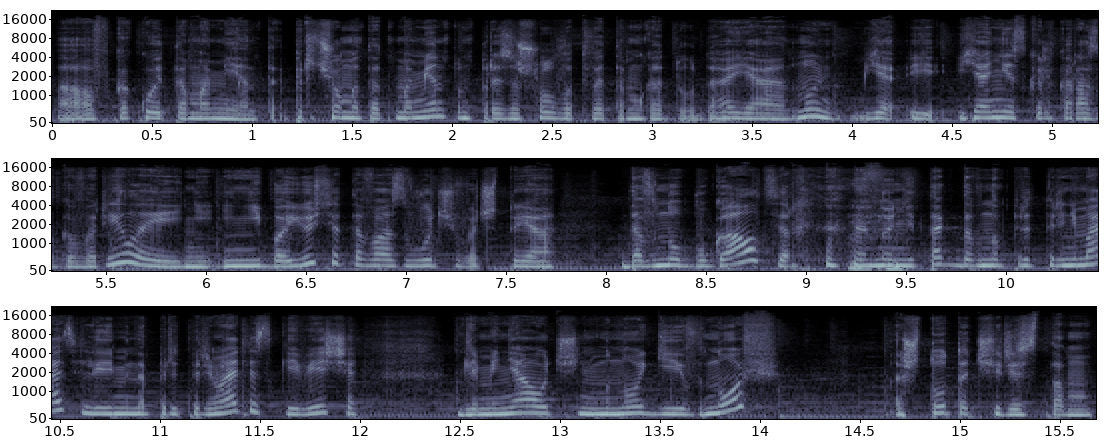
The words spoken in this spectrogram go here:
а, в какой-то момент. Причем этот момент, он произошел вот в этом году, да, я, ну, я, я несколько раз говорила и не, и не боюсь этого озвучивать, что я давно бухгалтер, но не так давно предприниматель, и именно предпринимательские вещи для меня очень многие вновь что-то через там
